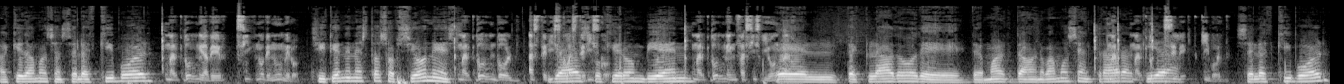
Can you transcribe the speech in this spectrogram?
Aquí damos en Select Keyboard. Markdown a ver. Signo de número. Si tienen estas opciones, Markdown bold. Asterisco ya asterisco. escogieron bien Markdown énfasis guion. el teclado de, de Markdown. Vamos a entrar Mar- aquí a Select Keyboard. Select Keyboard,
